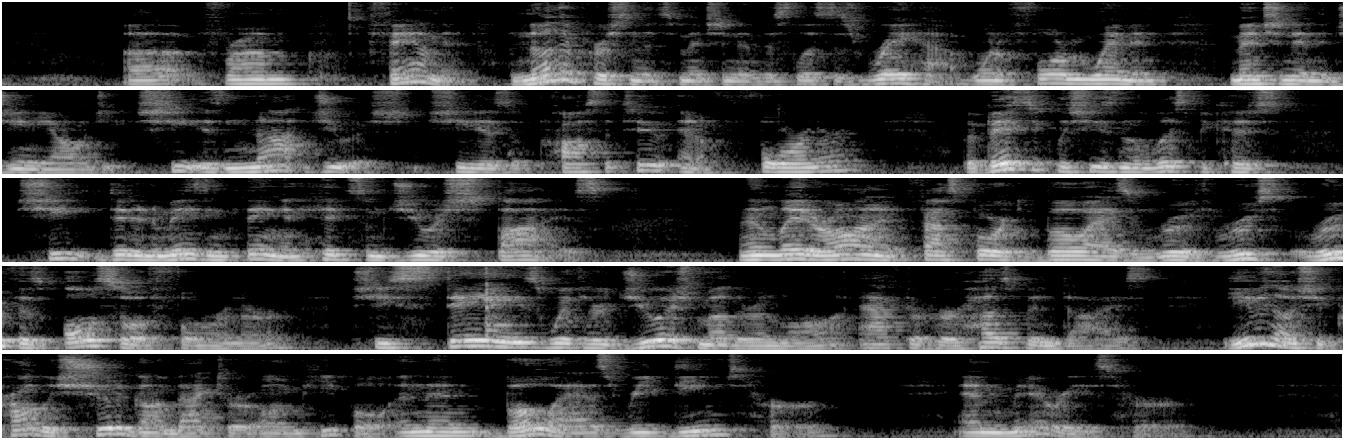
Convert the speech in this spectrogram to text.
uh, from famine. Another person that's mentioned in this list is Rahab, one of four women mentioned in the genealogy. She is not Jewish. She is a prostitute and a foreigner, but basically she's in the list because she did an amazing thing and hid some Jewish spies. And then later on, fast forward to Boaz and Ruth. Ruth, Ruth is also a foreigner. She stays with her Jewish mother in law after her husband dies, even though she probably should have gone back to her own people. And then Boaz redeems her and marries her.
